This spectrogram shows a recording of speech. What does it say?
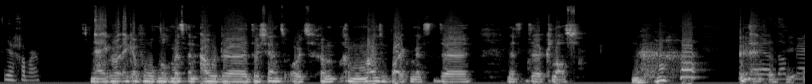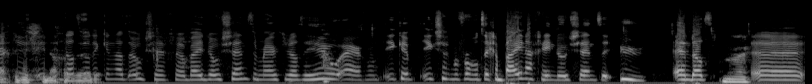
Ja, ga maar. nee, ik, bedoel, ik heb bijvoorbeeld nog met een oude docent ooit gem- gemountainbiked met de, met de klas. Ja, Dat merk je, China dat wil gebeuren. ik inderdaad ook zeggen. Bij docenten merk je dat heel erg. Want ik, heb, ik zeg bijvoorbeeld tegen bijna geen docenten u. En dat, Nee. eh,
